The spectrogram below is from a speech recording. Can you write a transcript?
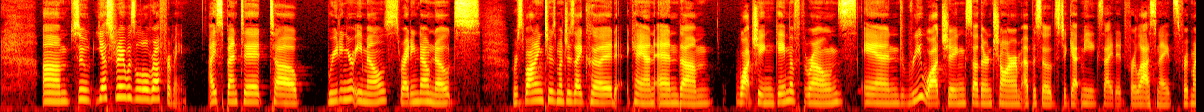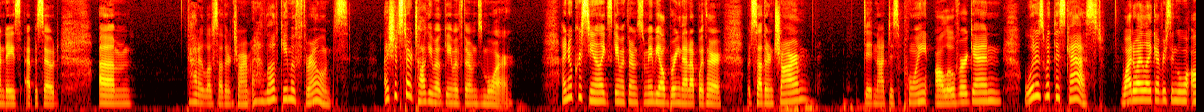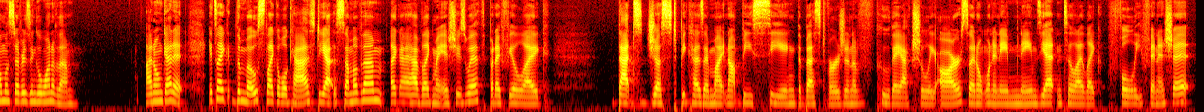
Um, so yesterday was a little rough for me. I spent it uh, reading your emails, writing down notes, responding to as much as I could can, and um, watching Game of Thrones and rewatching Southern Charm episodes to get me excited for last night's for Monday's episode. Um, God, I love Southern Charm and I love Game of Thrones. I should start talking about Game of Thrones more. I know Christina likes Game of Thrones, so maybe I'll bring that up with her. But Southern Charm did not disappoint all over again. What is with this cast? Why do I like every single, almost every single one of them? I don't get it. It's like the most likable cast. Yeah, some of them like I have like my issues with, but I feel like that's just because I might not be seeing the best version of who they actually are. So I don't want to name names yet until I like fully finish it.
